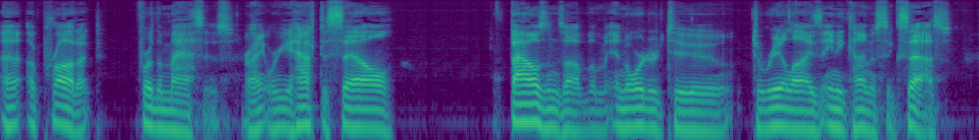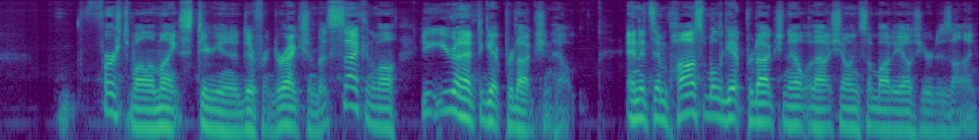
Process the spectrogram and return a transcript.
a, a product for the masses, right, where you have to sell thousands of them in order to to realize any kind of success, first of all, it might steer you in a different direction. But second of all, you, are going to have to get production help. And it's impossible to get production help without showing somebody else your design.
